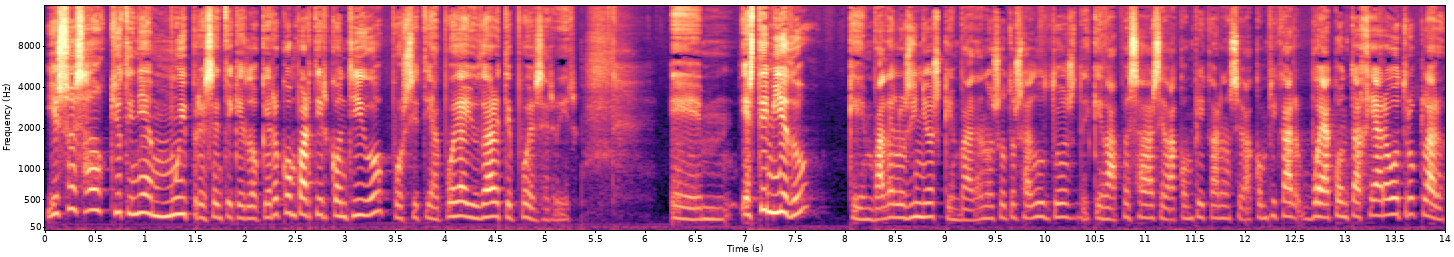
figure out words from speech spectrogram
Y eso es algo que yo tenía muy presente y que lo quiero compartir contigo por si te puede ayudar, te puede servir. Em, este miedo que invade a los niños, que invade a nosotros adultos, de qué va a pasar, se va a complicar, no se va a complicar, voy a contagiar a otro, claro.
